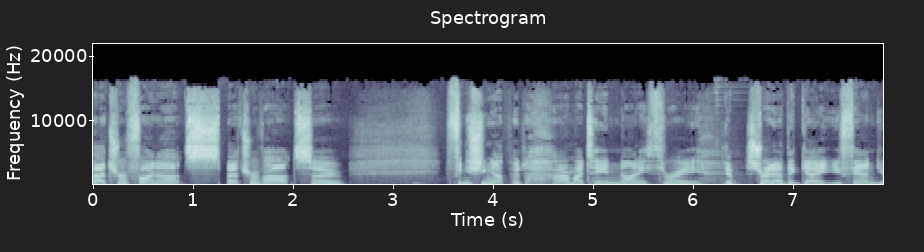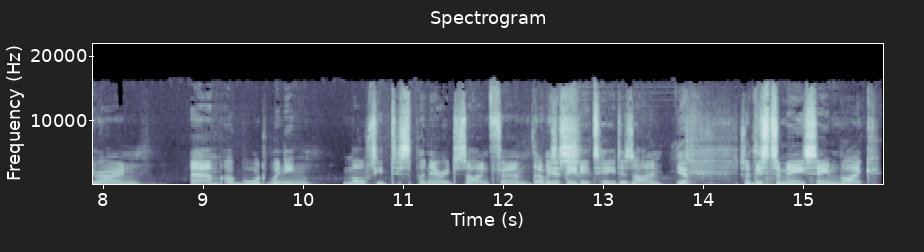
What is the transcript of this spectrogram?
Bachelor of Fine Arts, Bachelor of Arts. So, finishing up at RMIT in '93. Yep. Straight out of the gate, you found your own um, award-winning multidisciplinary design firm. That was Yes. DDT Design. Yep. So this to me seemed like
